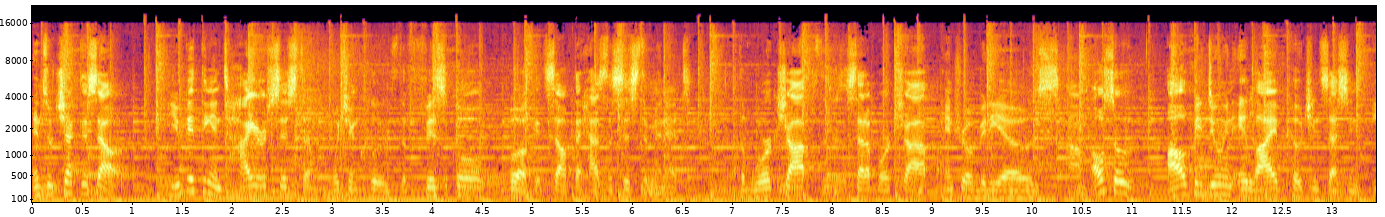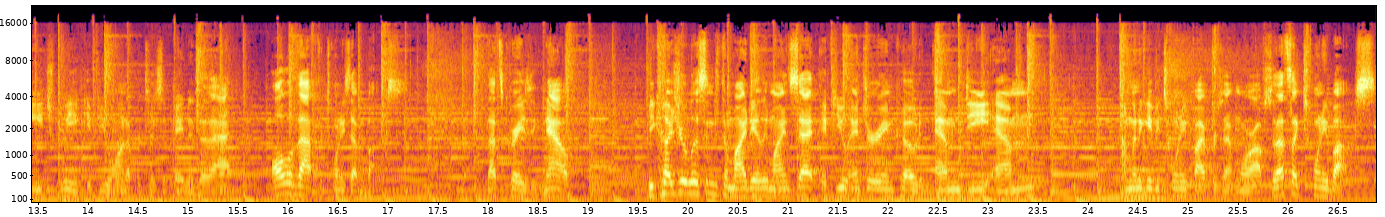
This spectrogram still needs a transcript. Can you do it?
And so check this out. You get the entire system, which includes the physical book itself that has the system in it, the workshops. There's a setup workshop, intro videos. Um, also, I'll be doing a live coaching session each week if you want to participate into that. All of that for 27 bucks. That's crazy. Now, because you're listening to My Daily Mindset, if you enter in code MDM, I'm going to give you 25% more off. So that's like 20 bucks.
